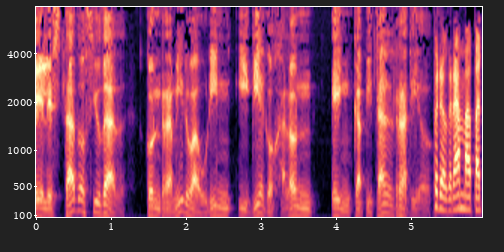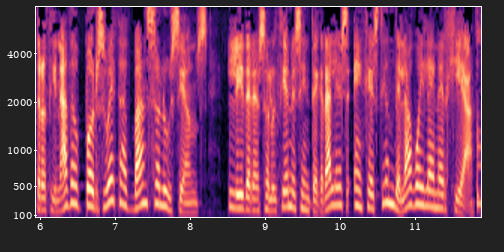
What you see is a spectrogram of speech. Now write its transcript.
El Estado Ciudad, con Ramiro Aurín y Diego Jalón en Capital Radio. Programa patrocinado por Suez Advanced Solutions, líder en soluciones integrales en gestión del agua y la energía.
